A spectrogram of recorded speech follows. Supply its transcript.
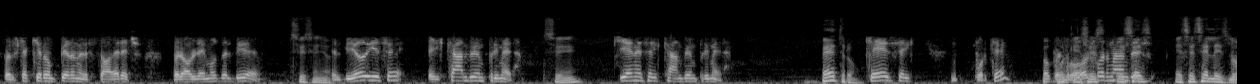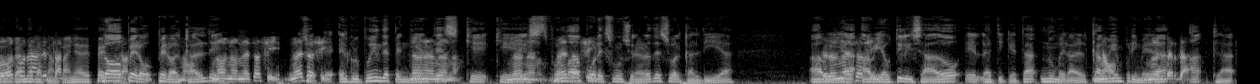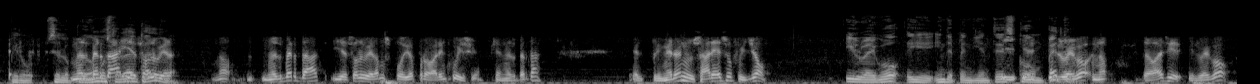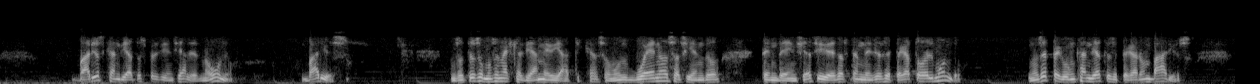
Pero es que aquí rompieron el Estado de Derecho. Pero hablemos del video. Sí, señor. El video dice el cambio en primera. Sí. ¿Quién es el cambio en primera? Petro. ¿Qué es el...? ¿Por qué? Pues ese, es, ese, es, el eslogan de la campaña de Petro. No, pero, pero alcalde. No, no, no es así. No es así. El grupo de independientes que, que es formado por exfuncionarios de su alcaldía había, había utilizado eh, la etiqueta numeral el cambio en primera. No es verdad. Ah, claro, pero se lo No es verdad y eso lo hubiera, no, no es verdad y eso lo hubiéramos podido probar en juicio, que no es verdad. El primero en usar eso fui yo. Y luego eh, independientes con Petro. Y luego, no, te voy a decir, y luego varios candidatos presidenciales, no uno, varios. Nosotros somos una alcaldía mediática, somos buenos haciendo tendencias y de esas tendencias se pega todo el mundo. No se pegó un candidato, se pegaron varios.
